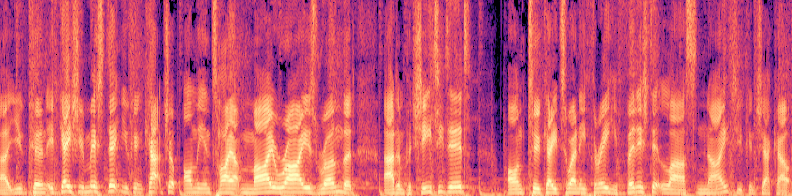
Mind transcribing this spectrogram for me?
Uh, you can, in case you missed it, you can catch up on the entire My Rise run that Adam Pacitti did on 2K23. He finished it last night. You can check out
